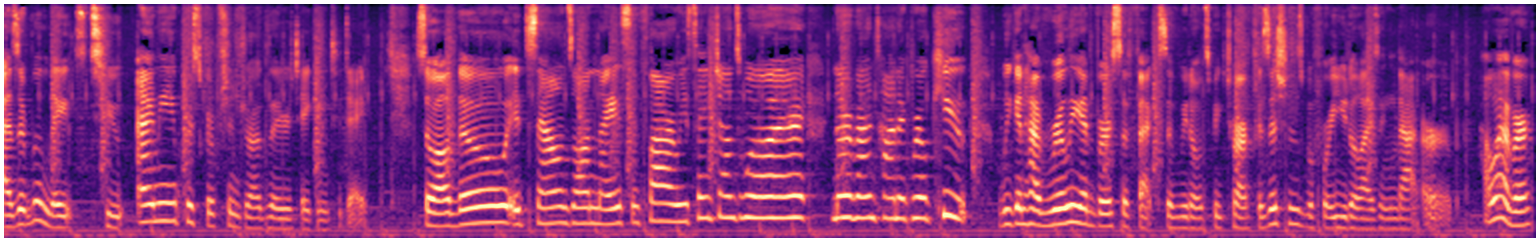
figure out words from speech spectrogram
as it relates to any prescription drugs that you're taking today. So, although it sounds all nice and flowery, St. John's wort, Nervine tonic, real cute, we can have really adverse effects if we don't speak to our physicians before utilizing that herb. However,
